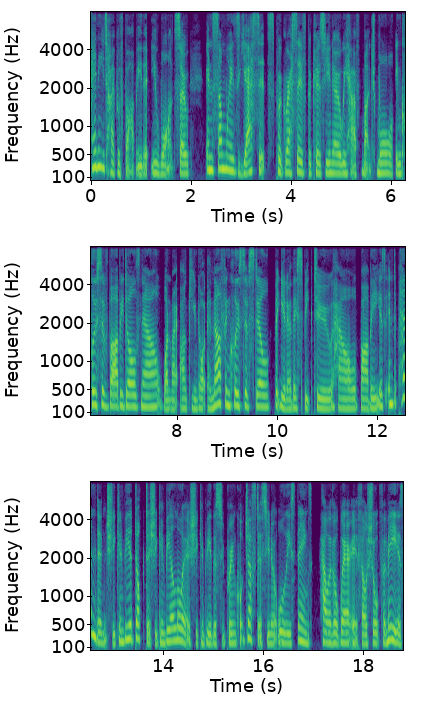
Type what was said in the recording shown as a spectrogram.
any type of Barbie that you want. So, in some ways, yes, it's progressive because, you know, we have much more inclusive Barbie dolls now. One might argue not enough inclusive still, but, you know, they speak to how Barbie is independent. She can be a doctor, she can be a lawyer, she can be the Supreme Court Justice, you know, all these things. However, where it fell short for me is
